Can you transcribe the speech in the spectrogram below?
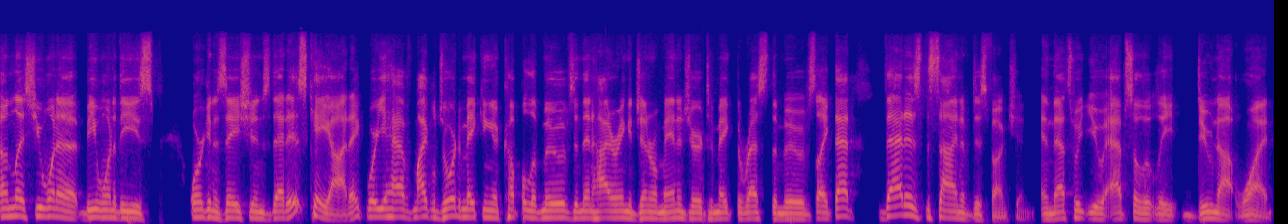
Unless you want to be one of these organizations that is chaotic, where you have Michael Jordan making a couple of moves and then hiring a general manager to make the rest of the moves. Like that, that is the sign of dysfunction. And that's what you absolutely do not want.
